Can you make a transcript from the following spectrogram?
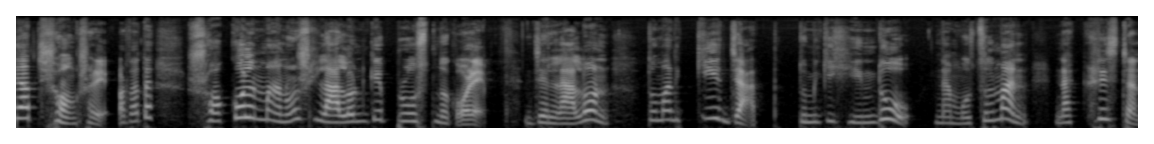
জাত সংসারে? অর্থাৎ সকল মানুষ লালনকে প্রশ্ন করে যে, লালন, তোমার কি জাত? তুমি কি হিন্দু না মুসলমান না খ্রিস্টান?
